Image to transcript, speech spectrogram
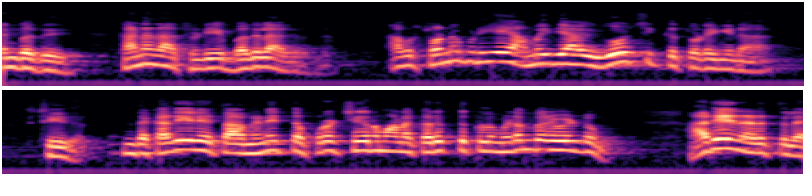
என்பது கண்ணதாசனுடைய பதிலாக இருந்தது. அவர் சொன்னபடியே அமைதியாக யோசிக்க தொடங்கினார் ஸ்ரீதர். இந்த கதையிலே தான் நினைத்த புரட்சிகரமான கருத்துக்களும் இடம்பெற வேண்டும். அதே நேரத்தில்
